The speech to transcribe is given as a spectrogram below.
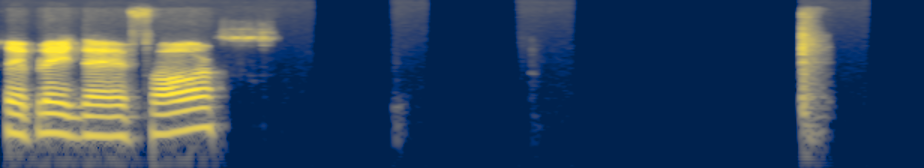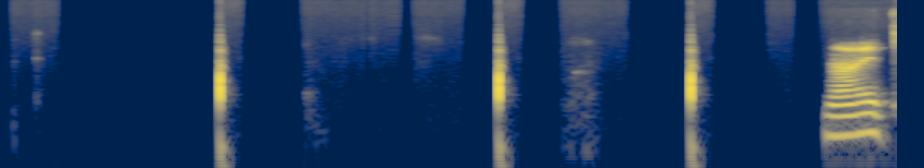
So I played the four. Knight.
